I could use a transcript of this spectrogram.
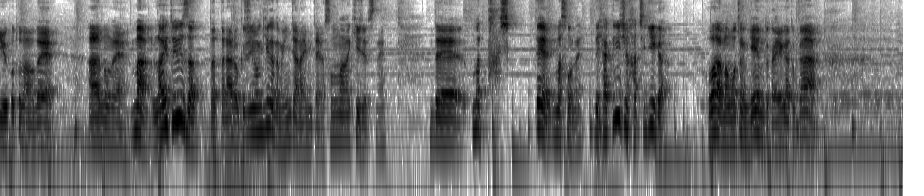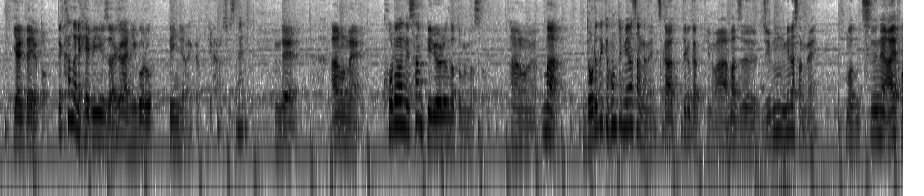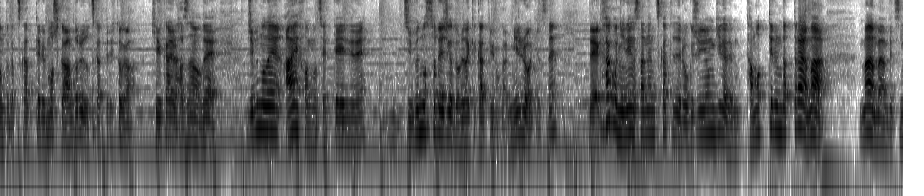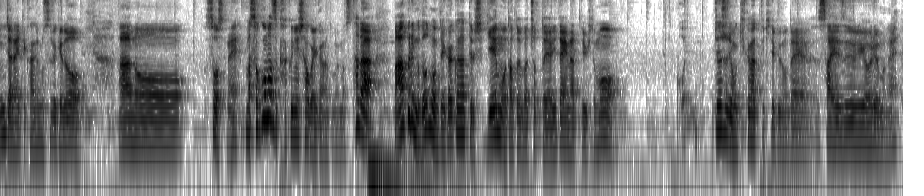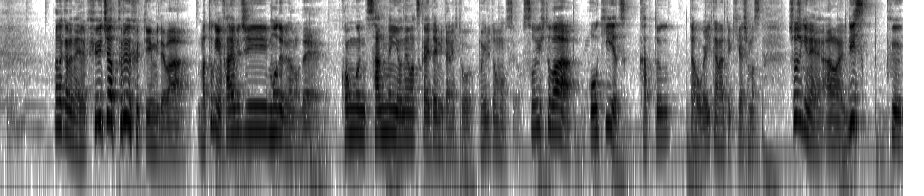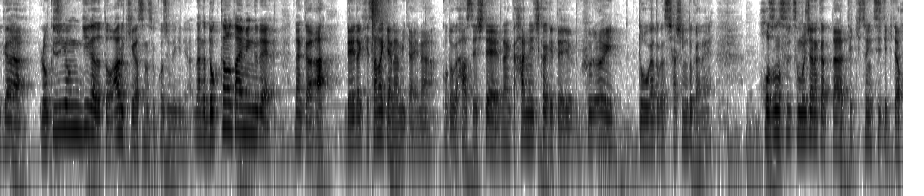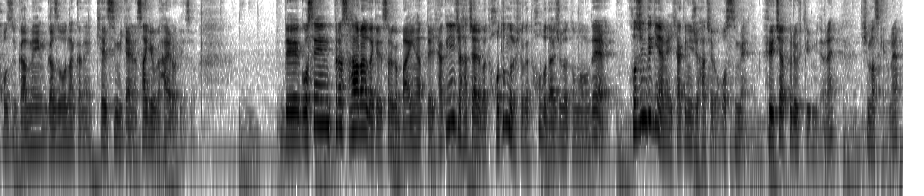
いうことなので、あのね、まあ、ライトユーザーだったら64ギガでもいいんじゃない？みたいな、そんな記事ですね。で、まあ、確で、まあそうね。で、128ギガは、まあもちろんゲームとか映画とかやりたいよと。で、かなりヘビーユーザーが2、5、6でいいんじゃないかっていう話ですね。で、あのね、これはね、賛否両論だと思いますと。あのね、まあ、どれだけ本当に皆さんがね使ってるかっていうのはまず自分皆さんねもう数年 iPhone とか使ってるもしくは Android 使ってる人が切り替えるはずなので自分のね iPhone の設定でね自分のストレージがどれだけかっていうのが見れるわけですねで過去2年3年使ってて64ギガで保ってるんだったら、まあ、まあまあ別にいいんじゃないって感じもするけどあのーそうですね、まあ、そこをまず確認した方がいいかなと思います。ただ、ま、アプリもどんどんでかくなってるしゲームを例えばちょっとやりたいなっていう人も徐々に大きくなってきてるのでサイズ容量もね、まあ、だからねフューチャープルーフっていう意味では、まあ、特に 5G モデルなので今後に3年4年は使いたいみたいな人もいると思うんですよ。そういう人は大きいやつ買っとた方がいいかなという気がします。正直ねあのねリスクが64ギガだとある気がするんですよ個人的には。なんかどっかのタイミングでなんかあデータ消さなきゃなみたいなことが発生してなんか半日かけて古い動画とか写真とかね保存するつもりじゃなかったテキストについてきた画面画像なんかね消すみたいな作業が入るわけですよ。で5000円プラス払うだけでそれが倍になって128あればほとんどの人がほぼ大丈夫だと思うので個人的にはね128をおすすめ。フューチャープルーフという意味ではね。しますけどね。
